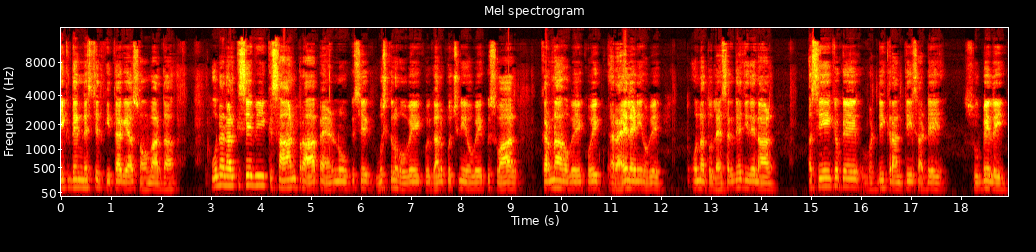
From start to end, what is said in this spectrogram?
ਇੱਕ ਦਿਨ ਨਿਸ਼ਚਿਤ ਕੀਤਾ ਗਿਆ ਸੋਮਵਾਰ ਦਾ ਉਹਨਾਂ ਨਾਲ ਕਿਸੇ ਵੀ ਕਿਸਾਨ ਭਰਾ ਭੈਣ ਨੂੰ ਕਿਸੇ ਮੁਸ਼ਕਲ ਹੋਵੇ ਕੋਈ ਗੱਲ ਪੁੱਛਣੀ ਹੋਵੇ ਕੋਈ ਸਵਾਲ ਕਰਨਾ ਹੋਵੇ ਕੋਈ رائے ਲੈਣੀ ਹੋਵੇ ਤਾਂ ਉਹਨਾਂ ਤੋਂ ਲੈ ਸਕਦੇ ਆ ਜਿਹਦੇ ਨਾਲ ਅਸੀਂ ਕਿਉਂਕਿ ਵੱਡੀ ਕ੍ਰਾਂਤੀ ਸਾਡੇ ਸੂਬੇ ਲਈ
